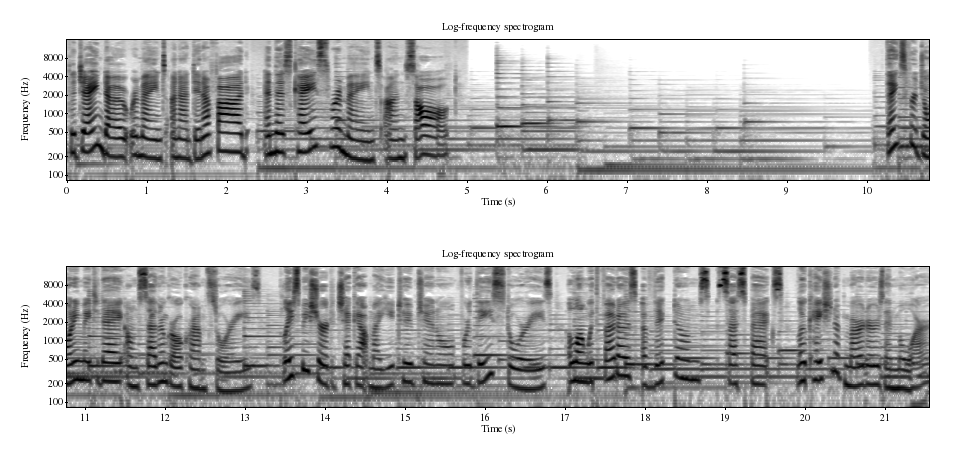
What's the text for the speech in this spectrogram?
the Jane Doe remains unidentified and this case remains unsolved. Thanks for joining me today on Southern Girl Crime Stories. Please be sure to check out my YouTube channel for these stories, along with photos of victims, suspects, location of murders, and more.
